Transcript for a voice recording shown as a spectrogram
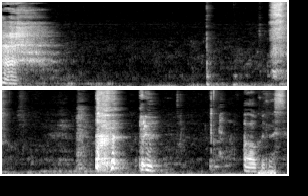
oh Yes.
